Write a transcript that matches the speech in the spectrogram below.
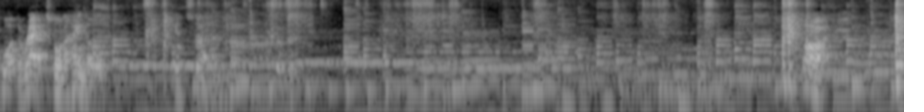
what the rack's gonna hang on inside. All right,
